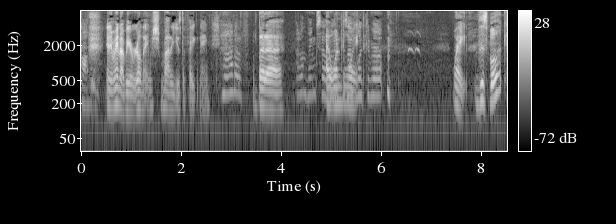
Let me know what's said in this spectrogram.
and it may not be a real name she might have used a fake name might have. but uh I don't think so. At one point. I've looked him up. Wait, this book?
